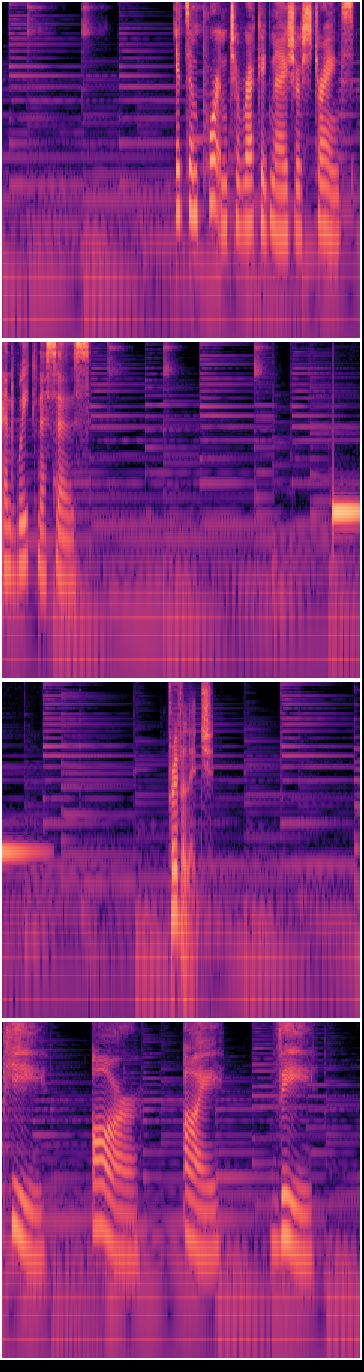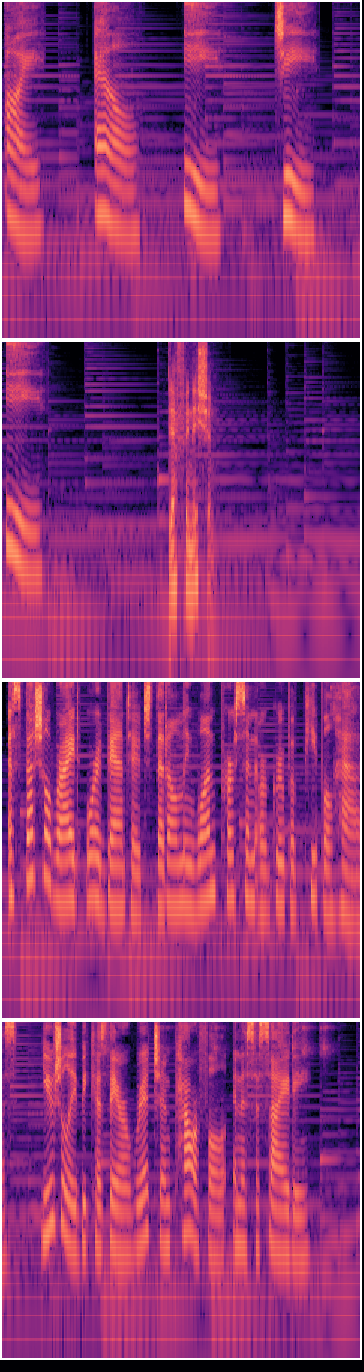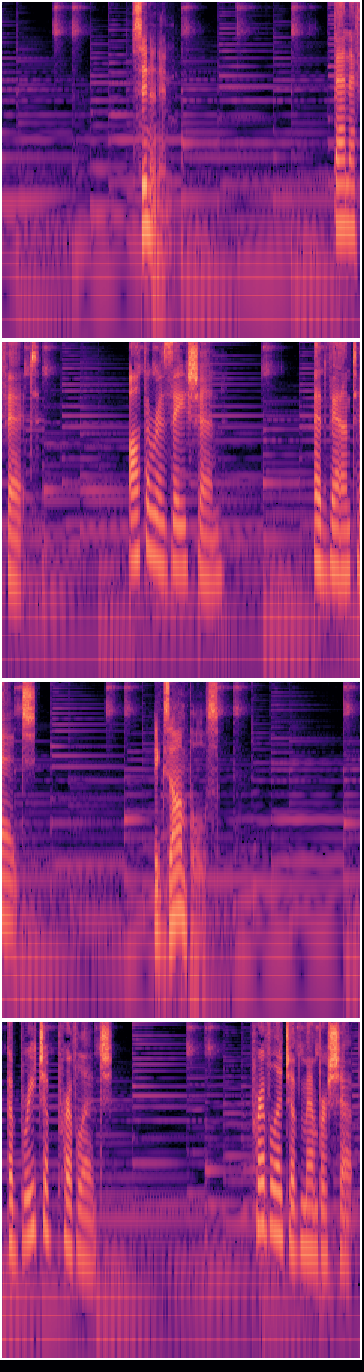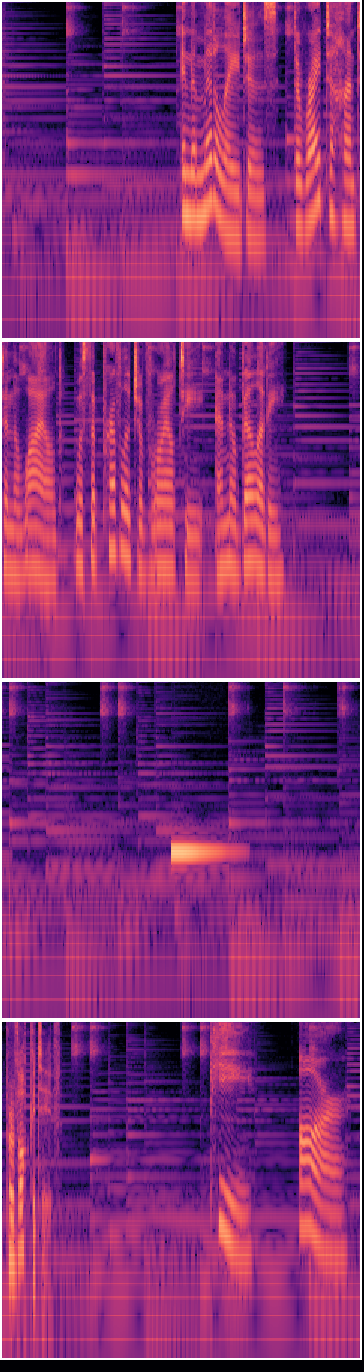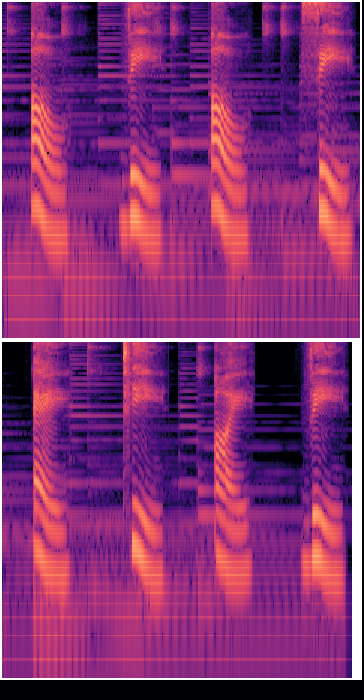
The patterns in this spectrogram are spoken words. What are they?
It's important to recognize your strengths and weaknesses. Privilege. P R I V I L E G E. Definition A special right or advantage that only one person or group of people has, usually because they are rich and powerful in a society. Synonym Benefit Authorization Advantage Examples A breach of privilege. Privilege of membership. In the Middle Ages, the right to hunt in the wild was the privilege of royalty and nobility. Provocative. P R O V O C A T I V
